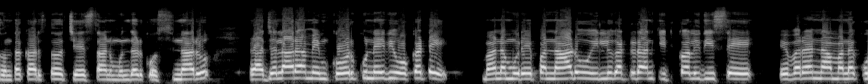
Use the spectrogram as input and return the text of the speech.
సొంత ఖర్చుతో చేస్తాను ముందడికి వస్తున్నారు ప్రజలారా మేము కోరుకునేది ఒకటే. మనము రేపన్నాడు ఇల్లు కట్టడానికి ఇటుకలు తీస్తే ఎవరన్నా మనకు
